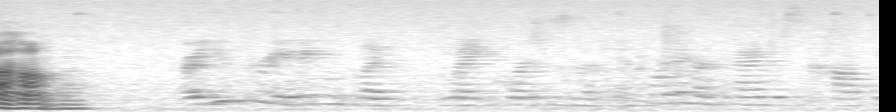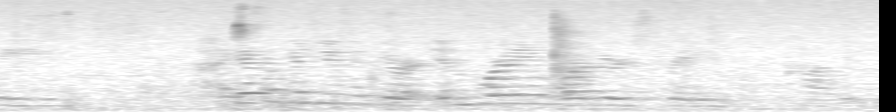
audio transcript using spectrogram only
Uh huh. are you creating like blank courses and then importing, or can I just copy? I guess I'm confused if you're importing or if you're just creating copies.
